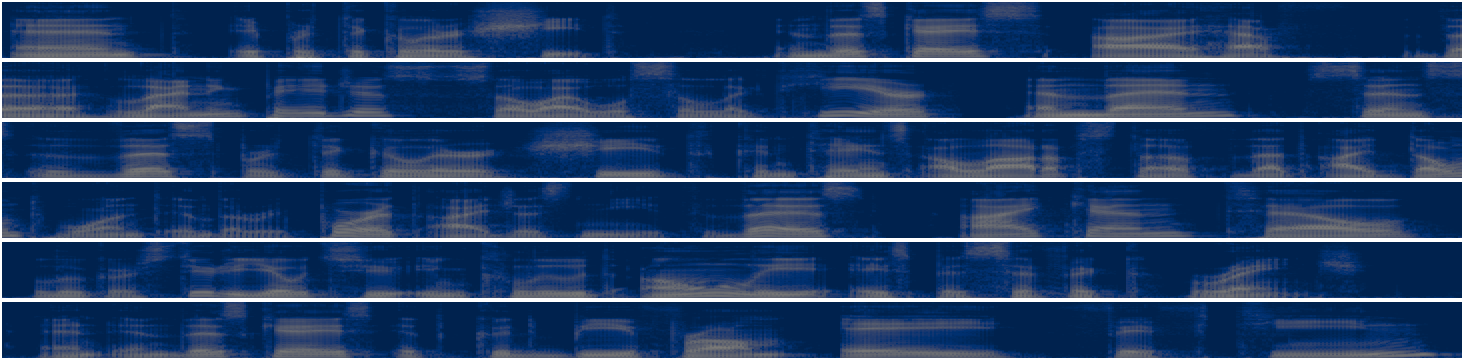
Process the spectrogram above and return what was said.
and a particular sheet. In this case, I have the landing pages. So I will select here. And then since this particular sheet contains a lot of stuff that I don't want in the report, I just need this, I can tell Looker Studio to include only a specific range. And in this case, it could be from A15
